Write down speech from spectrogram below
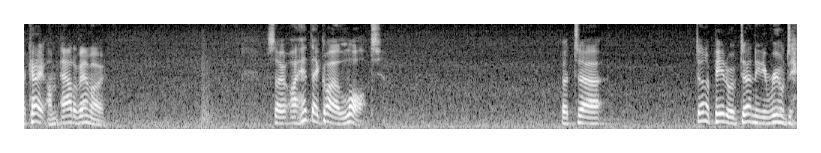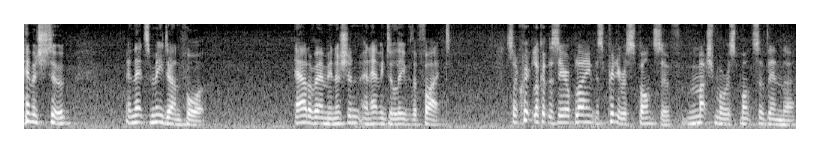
Okay, I'm out of ammo. So I hit that guy a lot but uh, don't appear to have done any real damage to him, and that's me done for. Out of ammunition and having to leave the fight. So a quick look at this aeroplane. It's pretty responsive, much more responsive than the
